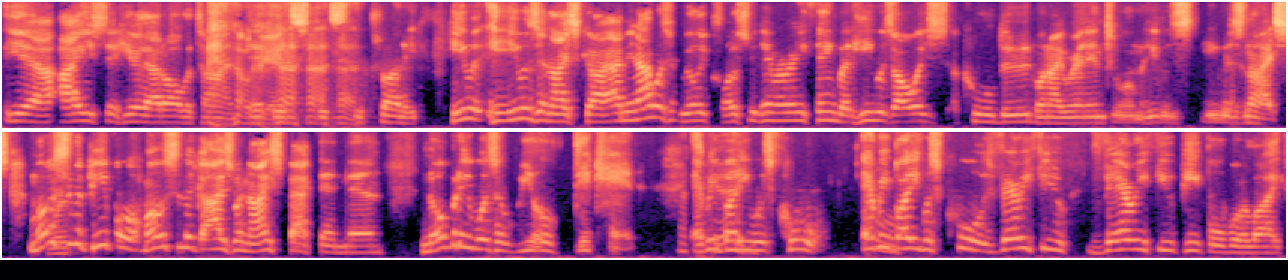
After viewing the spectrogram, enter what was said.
yeah, I used to hear that all the time. It- Okay. it's, it's it's funny. He was he was a nice guy. I mean, I wasn't really close with him or anything, but he was always a cool dude. When I ran into him, he was he was nice. Most of the people, most of the guys were nice back then, man. Nobody was a real dickhead. Everybody good. was cool. Everybody was cool. There's very few, very few people were like,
